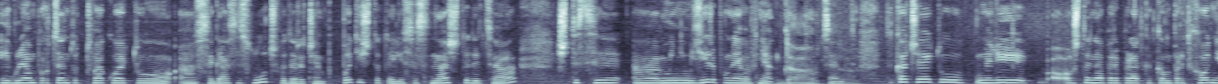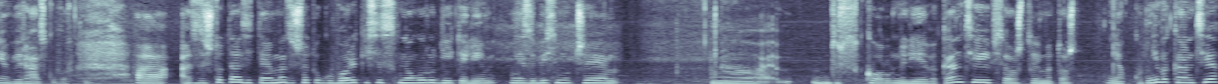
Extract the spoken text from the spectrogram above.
и голям процент от това, което а, сега се случва, да речем, по пътищата или с нашите деца, ще се а, минимизира поне в някакъв Да, процент. Така че ето, нали, още една препратка към предходния ви разговор. А, а защо тази тема? Защото говоряки с много родители, независимо, че а, доскоро нали, е вакансия и все още имат още няколко дни вакансия,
